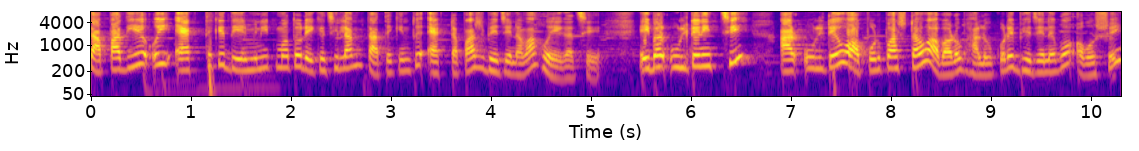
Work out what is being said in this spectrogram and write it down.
চাপা দিয়ে ওই এক থেকে দেড় মিনিট মতো রেখেছিলাম, তাতে কিন্তু একটা পাশ ভেজে নেওয়া হয়ে গেছে। এইবার উল্টে নিচ্ছি, আর উল্টেও অপর পাশটাও আবারও ভালো করে ভেজে নেব, অবশ্যই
